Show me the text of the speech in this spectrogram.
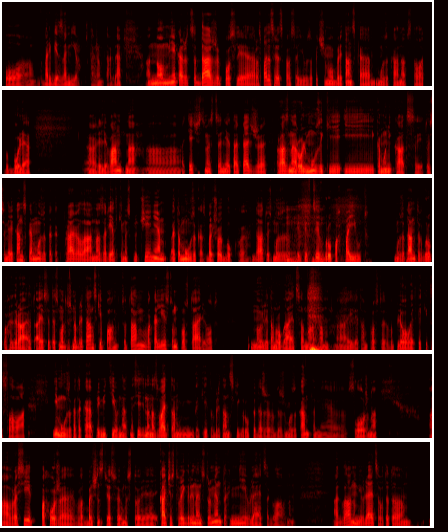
по в борьбе за мир, скажем так, да. Но мне кажется, даже после распада Советского Союза, почему британская музыка, она стала как бы более а, релевантна а, отечественной сцене, это опять же разная роль музыки и коммуникации. То есть американская музыка, как правило, она за редким исключением, это музыка с большой буквы, да, то есть пе- певцы в группах поют, музыканты в группах играют. А если ты смотришь на британский панк, то там вокалист, он просто орет. Ну, или там ругается матом, а, или там просто выплевывает какие-то слова. И музыка такая примитивная относительно. Назвать там какие-то британские группы даже, даже музыкантами э, сложно. А в России похожая в большинстве своем история. Качество игры на инструментах не является главным. А главным является вот это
